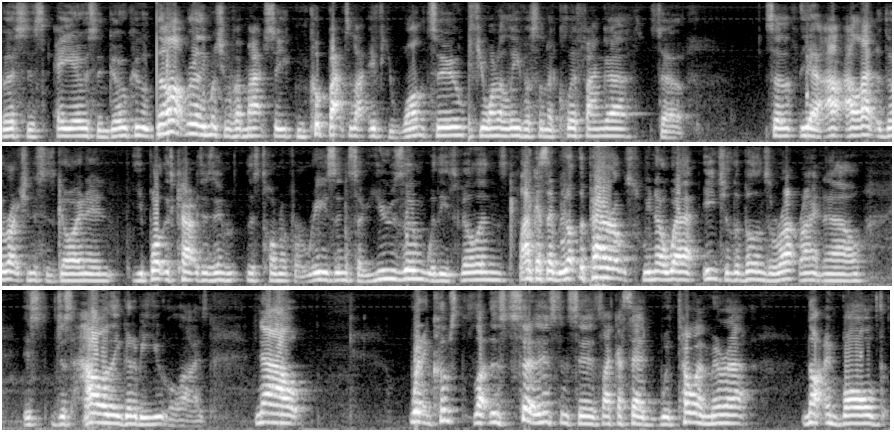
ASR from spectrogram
versus Eos and Goku. They're not really much of a match, so you can cut back to that if you want to. If you want to leave us on a cliffhanger, so so yeah, I, I, like the direction this is going in. You brought these characters in this tournament for a reason, so use them with these villains. Like I said, we got the pair ups. We know where each of the villains are at right now. It's just how are they going to be utilized. Now, when it comes to like there's certain instances, like I said, with Towa and Mira not involved,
